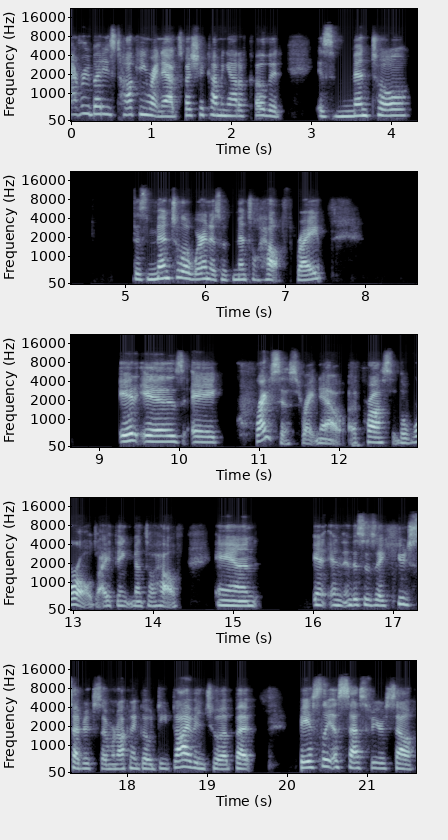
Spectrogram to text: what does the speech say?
everybody's talking right now, especially coming out of COVID, is mental this mental awareness with mental health, right? It is a crisis right now across the world, I think, mental health. And, and, this is a huge subject, so we're not going to go deep dive into it, but basically assess for yourself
